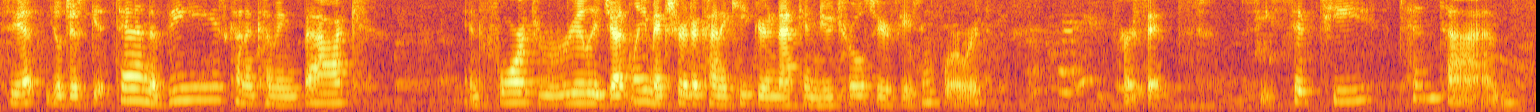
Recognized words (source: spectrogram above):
So yeah, you'll just get 10 of these, kind of coming back and forth really gently. Make sure to kind of keep your neck in neutral so you're facing forward. Perfect. So you sip tea 10 times.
